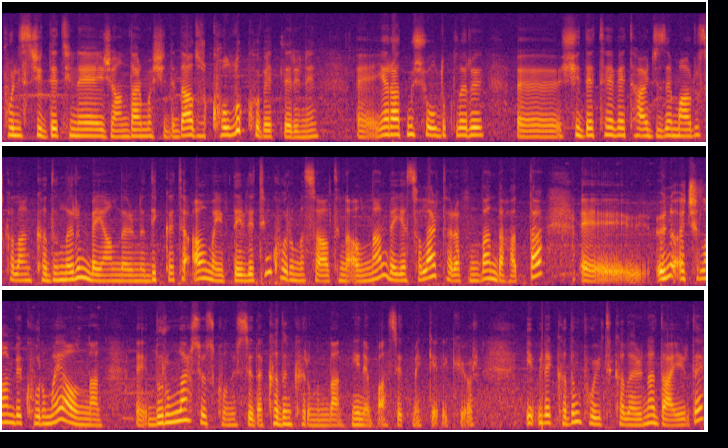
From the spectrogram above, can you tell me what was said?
polis şiddetine, jandarma şiddetine, daha doğrusu kolluk kuvvetlerinin e, yaratmış oldukları e, şiddete ve tacize maruz kalan kadınların beyanlarını dikkate almayıp devletin koruması altına alınan ve yasalar tarafından da hatta e, önü açılan ve korumaya alınan durumlar söz konusu da kadın kırımından yine bahsetmek gerekiyor. Ve kadın politikalarına dair de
